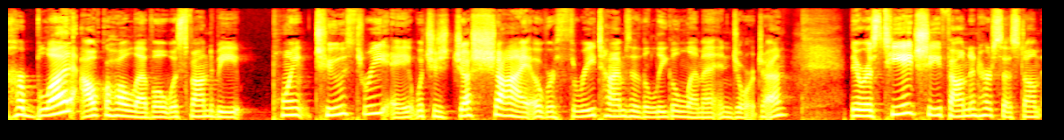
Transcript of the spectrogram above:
her blood alcohol level was found to be 0.238, which is just shy over three times of the legal limit in Georgia. There was THC found in her system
